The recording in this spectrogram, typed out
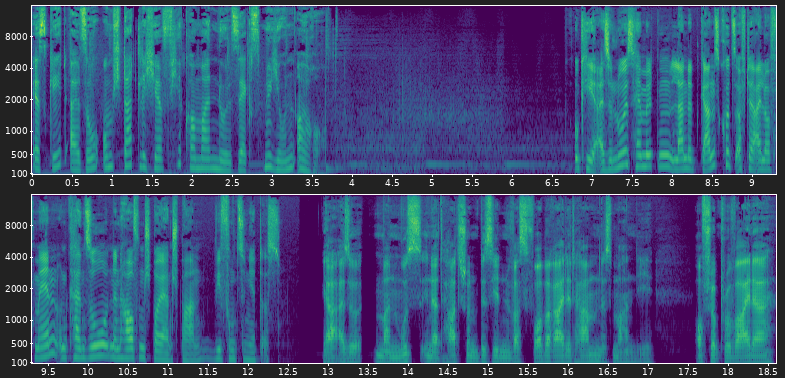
Es geht also um stattliche 4,06 Millionen Euro. Okay, also Lewis Hamilton landet ganz kurz auf der Isle of Man und kann so einen Haufen Steuern sparen. Wie funktioniert das? Ja, also man muss in der Tat schon ein bisschen was vorbereitet haben. Das machen die Offshore-Provider.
